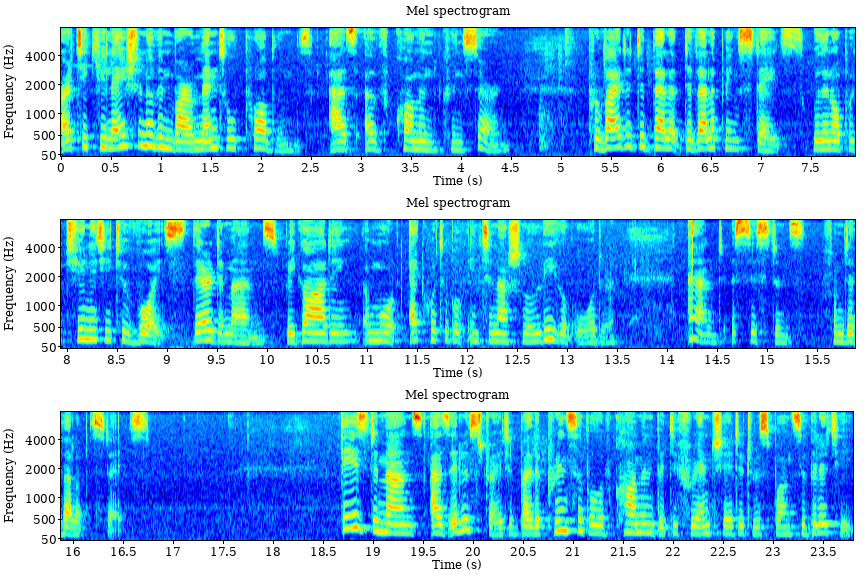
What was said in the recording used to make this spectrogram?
articulation of environmental problems as of common concern provided develop developing states with an opportunity to voice their demands regarding a more equitable international legal order and assistance from developed states. These demands, as illustrated by the principle of common but differentiated responsibility,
